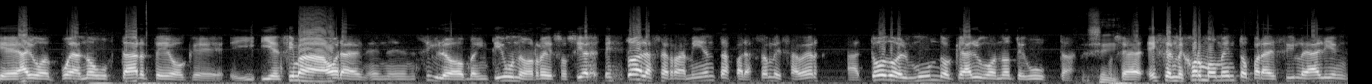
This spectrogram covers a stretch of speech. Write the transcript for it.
que algo pueda no gustarte o que y, encima ahora en, el siglo XXI redes sociales es todas las herramientas para hacerle saber a todo el mundo que algo no te gusta. O sea es el mejor momento para decirle a alguien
